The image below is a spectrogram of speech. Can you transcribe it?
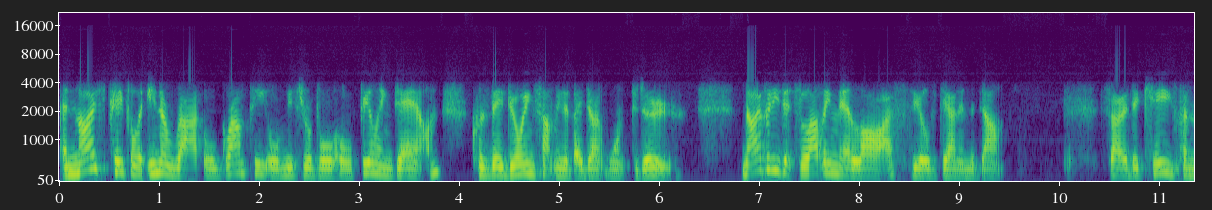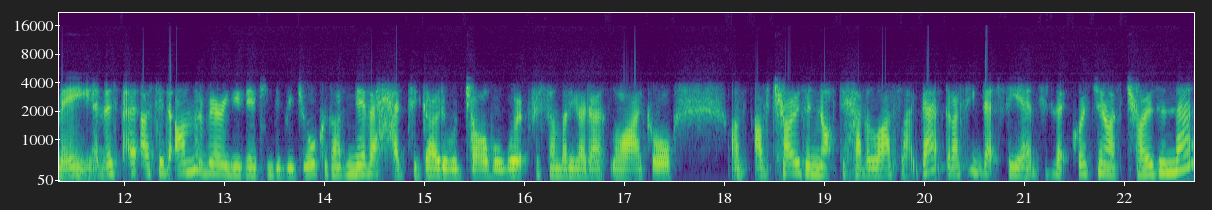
And most people are in a rut or grumpy or miserable or feeling down because they're doing something that they don't want to do. Nobody that's loving their life feels down in the dumps. So the key for me, and I said, I'm a very unique individual because I've never had to go to a job or work for somebody I don't like or I've, I've chosen not to have a life like that, but I think that's the answer to that question. I've chosen that,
